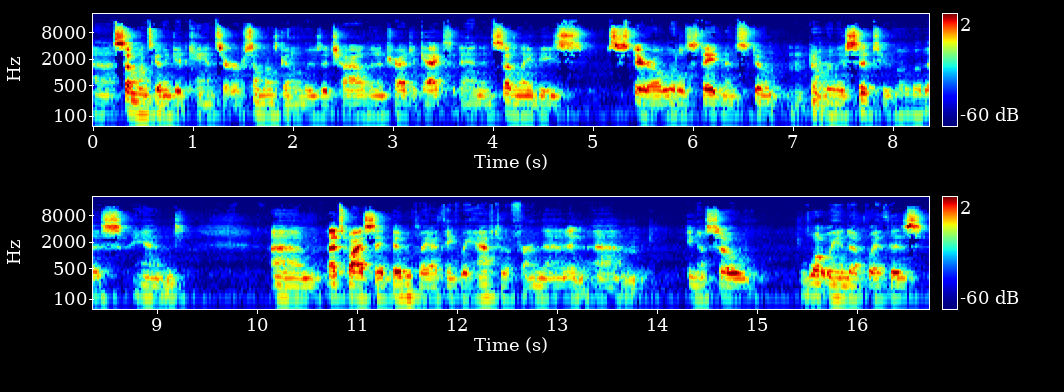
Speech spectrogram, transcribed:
uh, someone's going to get cancer, or someone's going to lose a child in a tragic accident, and suddenly these sterile little statements don't don't really sit too well with us. And um, that's why I say biblically, I think we have to affirm that. And um, you know, so what we end up with is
